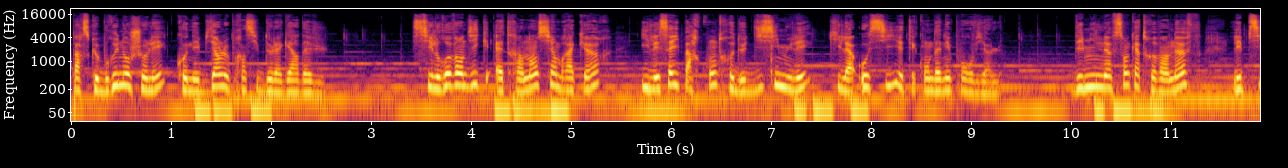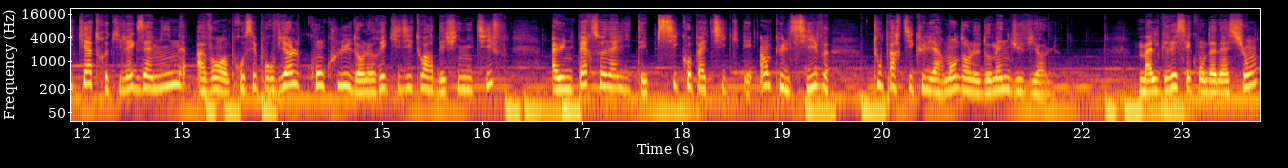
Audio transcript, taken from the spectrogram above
parce que Bruno Chollet connaît bien le principe de la garde à vue. S'il revendique être un ancien braqueur, il essaye par contre de dissimuler qu'il a aussi été condamné pour viol. Dès 1989, les psychiatres qui l'examinent avant un procès pour viol concluent dans le réquisitoire définitif à une personnalité psychopathique et impulsive, tout particulièrement dans le domaine du viol. Malgré ces condamnations,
